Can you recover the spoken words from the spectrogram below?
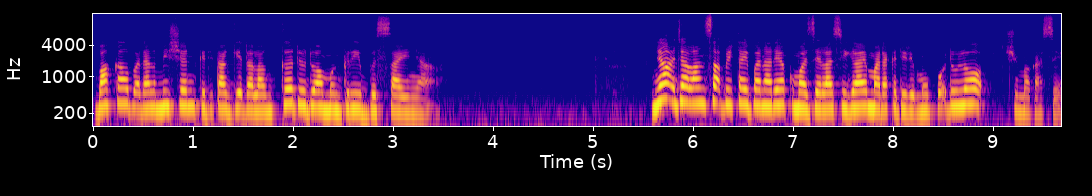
bakal bak dalam mission ke ditarget dalam kedua-dua menggeri besarnya. Nyak jalan sak berita Iban Arya Kumazela Sigai, mada ke diri mupuk dulu. Terima kasih.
